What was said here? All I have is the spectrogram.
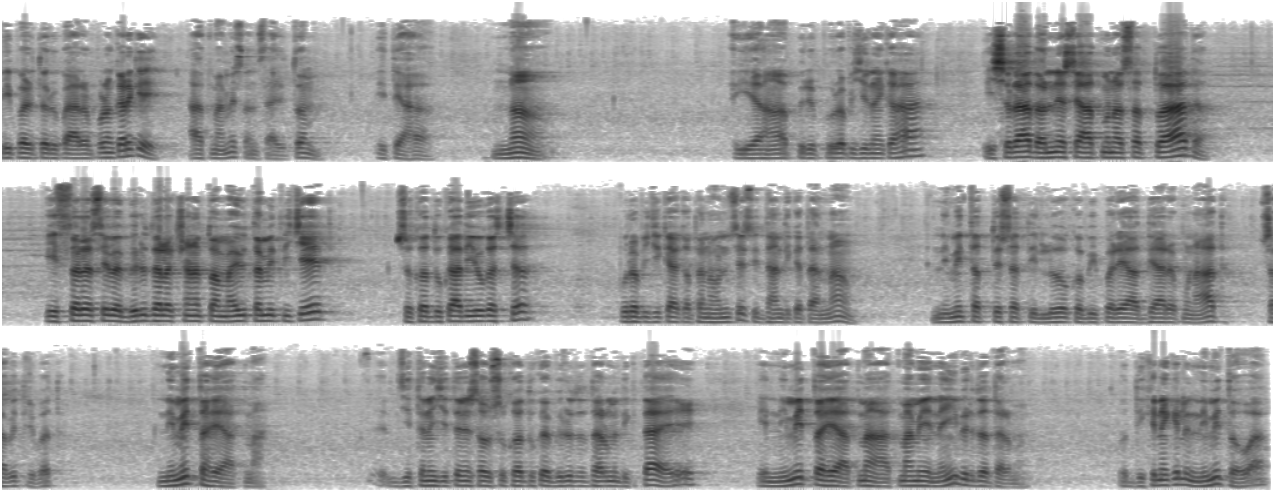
विपरीत रूप आरोपण करके आत्मा में संसारित्वम इत्याह। न। यहाँ पूर्व पिछले ने कहा, ईश्वराद अन्य से आत्मन सत्वाद ईश्वर से विरुद्ध लक्षणत्वम अयुतमिति चेत सुख दुखादि योगश्च पूर्व पिछले का कथन होने से सिद्धांत कहता न निमित्तत्व सति लोक विपर्य अध्यारोपणात् सावित्रीवत। निमित्त है आत्मा। जितने जितने सब सुख दुख विरुद्ध धर्म दिखता है, ये निमित्त है आत्मा आत्मा में नहीं विरुद्ध धर्म। वो दिखने के लिए निमित्त हुआ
